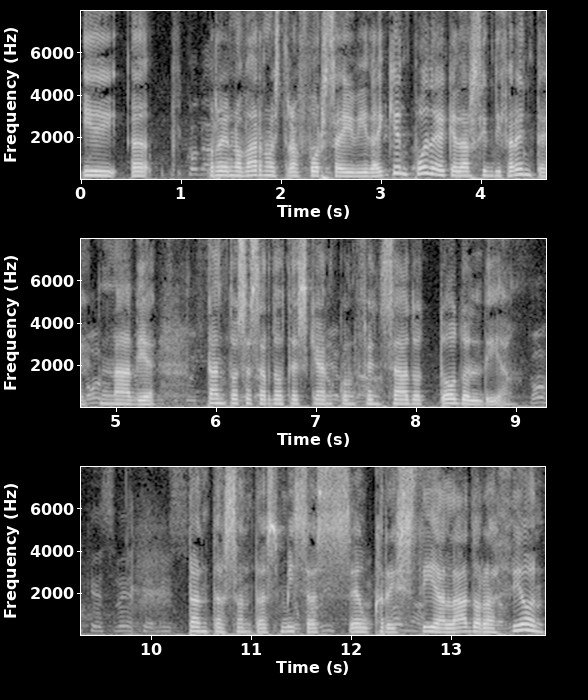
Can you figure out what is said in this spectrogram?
y eh, renovar nuestra fuerza y vida. ¿Y quién puede quedarse indiferente? Nadie tantos sacerdotes que han confesado todo el día, tantas santas misas, Eucaristía, la adoración.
